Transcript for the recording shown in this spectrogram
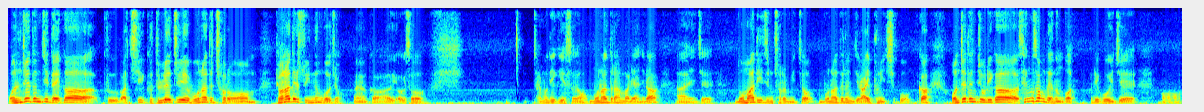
언제든지 내가 그 마치 그 들레주의 모나드처럼 변화될 수 있는 거죠. 네, 그러니까 여기서 잘못 얘기했어요. 모나드란 말이 아니라 아 이제 노마디즘처럼이죠. 모나드는 이제 라이프니치고, 그러니까 언제든지 우리가 생성되는 것 그리고 이제 어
